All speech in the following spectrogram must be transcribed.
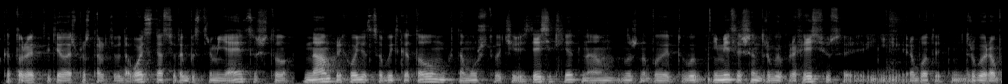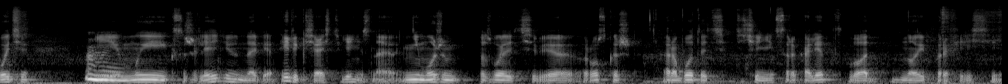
которое ты делаешь просто ради удовольствия. Сейчас все так быстро меняется, что нам приходится быть готовым к тому, что через 10 лет нам нужно будет иметь совершенно другой другую профессию и работать на другой работе. Угу. И мы, к сожалению, наверное, или к счастью, я не знаю, не можем позволить себе роскошь работать в течение 40 лет в одной профессии,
